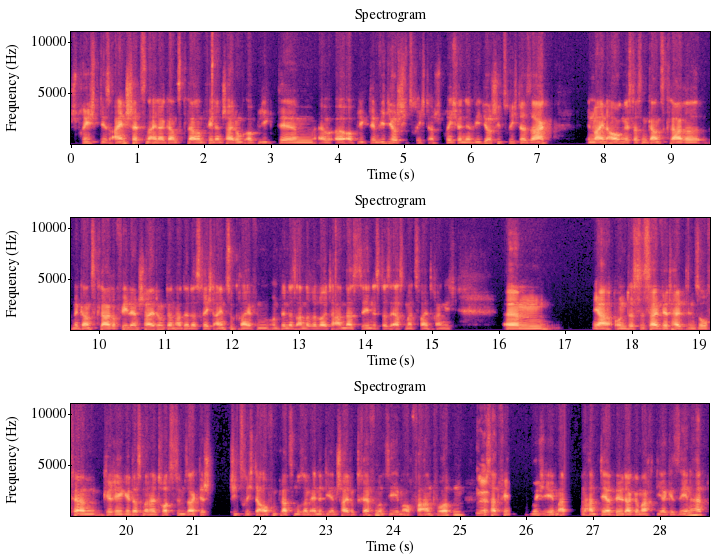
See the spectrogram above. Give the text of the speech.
Sprich, das Einschätzen einer ganz klaren Fehlentscheidung obliegt dem, äh, äh, obliegt dem Videoschiedsrichter. Sprich, wenn der Videoschiedsrichter sagt, in meinen Augen ist das eine ganz klare, eine ganz klare Fehlentscheidung, dann hat er das Recht einzugreifen. Und wenn das andere Leute anders sehen, ist das erstmal zweitrangig. Ähm, ja, und das ist halt, wird halt insofern geregelt, dass man halt trotzdem sagt, der Schiedsrichter auf dem Platz muss am Ende die Entscheidung treffen und sie eben auch verantworten. Ja. Das hat Felix durch eben anhand der Bilder gemacht, die er gesehen hat.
